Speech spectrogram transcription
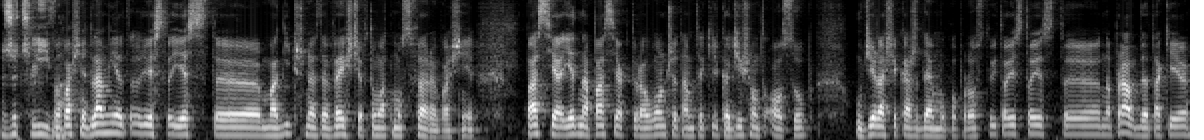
Życzliwa. No właśnie dla mnie to jest, jest e, magiczne te wejście w tą atmosferę właśnie pasja, jedna pasja, która łączy tam te kilkadziesiąt osób, udziela się każdemu po prostu i to jest, to jest e, naprawdę takie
